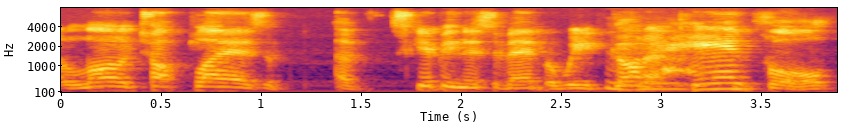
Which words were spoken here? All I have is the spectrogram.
A lot of top players are, are skipping this event, but we've got a handful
